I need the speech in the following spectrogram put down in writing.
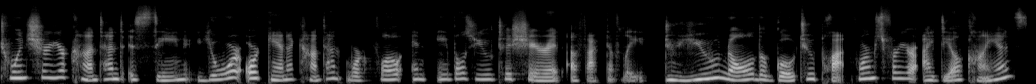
To ensure your content is seen, your organic content workflow enables you to share it effectively. Do you know the go to platforms for your ideal clients?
